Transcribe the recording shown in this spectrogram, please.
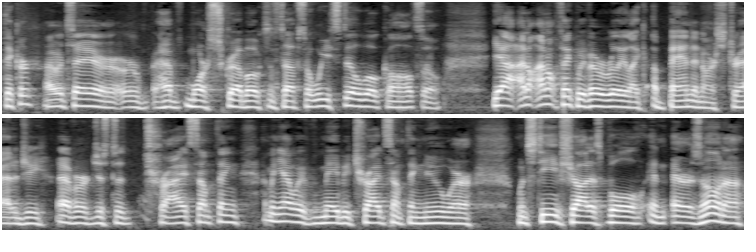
thicker, I would say, or, or have more scrub oats and stuff. So we still will call. So yeah, I don't, I don't think we've ever really like abandoned our strategy ever just to try something. I mean, yeah, we've maybe tried something new where when Steve shot his bull in Arizona,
